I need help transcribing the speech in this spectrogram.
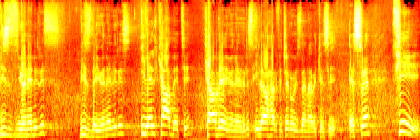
biz yöneliriz, biz de yöneliriz. İlel Kabe'ti, Kabe'ye yöneliriz. İlah harfi cer, o yüzden harekesi esre. Fi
